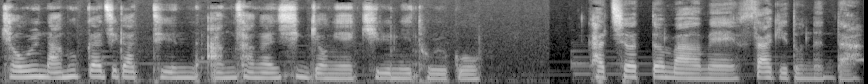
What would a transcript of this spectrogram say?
겨울 나뭇가지 같은 앙상한 신경에 기름이 돌고 갇히었던 마음에 싹이 돋는다.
